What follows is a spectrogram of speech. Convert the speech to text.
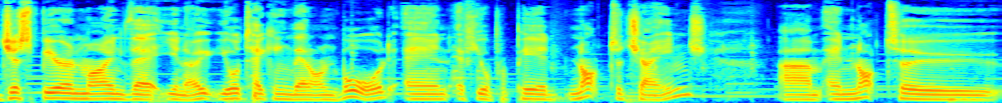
just bear in mind that you know you're taking that on board and if you're prepared not to change um, and not to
